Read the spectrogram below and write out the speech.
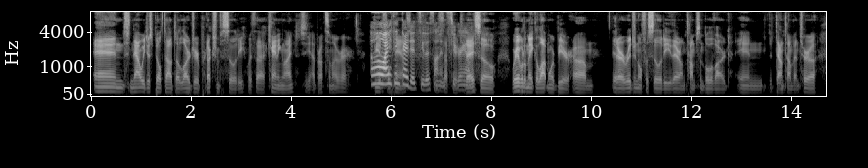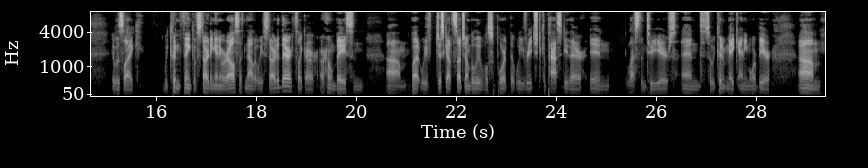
And now we just built out a larger production facility with a canning line. See, I brought some over here. oh, I think I did see this on and stuff here Instagram. today. So we're able to make a lot more beer. Um, at our original facility there on Thompson Boulevard in the downtown Ventura, it was like we couldn't think of starting anywhere else. Now that we've started there, it's like our, our home base, and um, but we've just got such unbelievable support that we've reached capacity there in less than two years, and so we couldn't make any more beer. Um,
